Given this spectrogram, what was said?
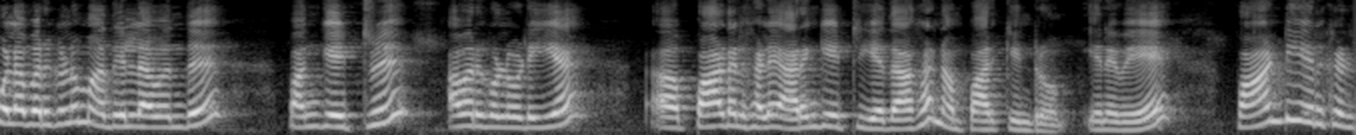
புலவர்களும் அதில் வந்து பங்கேற்று அவர்களுடைய பாடல்களை அரங்கேற்றியதாக நாம் பார்க்கின்றோம். எனவே பாண்டியர்கள்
